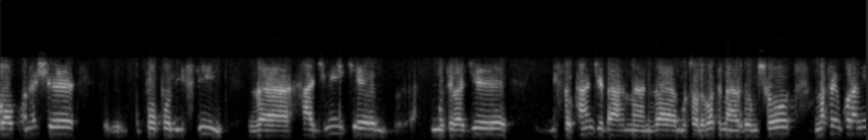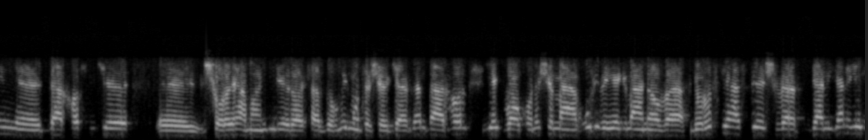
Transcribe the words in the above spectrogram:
واکنش پوپولیستی و حجمی که متوجه 25 بهمن و مطالبات مردم شد من فکر کنم این درخواستی که شورای هماهنگی راه سبز منتشر کردن در حال یک واکنش معقولی به یک معنا و درستی هستش و دمیدن یک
